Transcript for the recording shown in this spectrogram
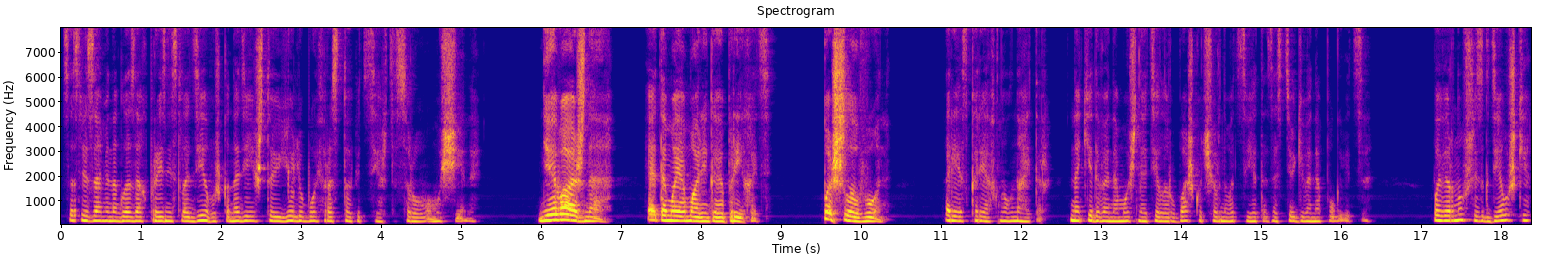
Со слезами на глазах произнесла девушка, надеясь, что ее любовь растопит сердце сурового мужчины. «Неважно! Это моя маленькая прихоть! Пошла вон!» Резко рявкнул Найтер, накидывая на мощное тело рубашку черного цвета, застегивая на пуговицы. Повернувшись к девушке,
